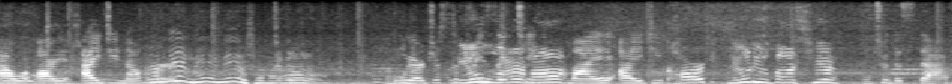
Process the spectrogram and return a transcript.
our ID number. We are just presenting my ID card to the staff.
